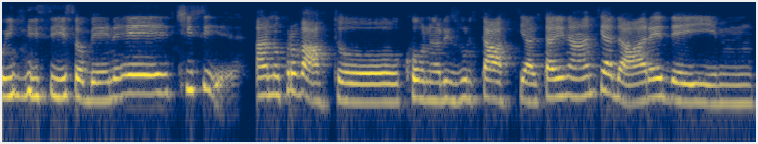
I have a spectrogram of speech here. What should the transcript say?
Quindi sì, so bene. E ci si, hanno provato con risultati altalenanti a dare dei, mh,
